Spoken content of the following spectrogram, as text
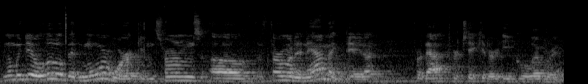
And then we did a little bit more work in terms of the thermodynamic data for that particular equilibrium.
